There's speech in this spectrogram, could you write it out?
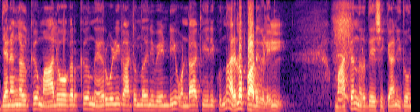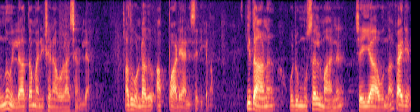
ജനങ്ങൾക്ക് മാലോകർക്ക് നേർവഴി കാട്ടുന്നതിന് വേണ്ടി ഉണ്ടാക്കിയിരിക്കുന്ന അരുളപ്പാടുകളിൽ മാറ്റം നിർദ്ദേശിക്കാൻ ഇതൊന്നുമില്ലാത്ത മനുഷ്യന് അവകാശമില്ല അതുകൊണ്ട് അത് അപ്പാടെ അനുസരിക്കണം. ഇതാണ് ഒരു മുസൽമാന് ചെയ്യാവുന്ന കാര്യം.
